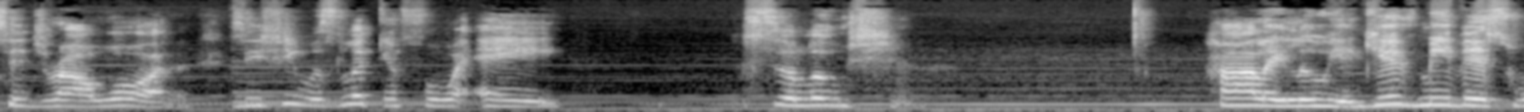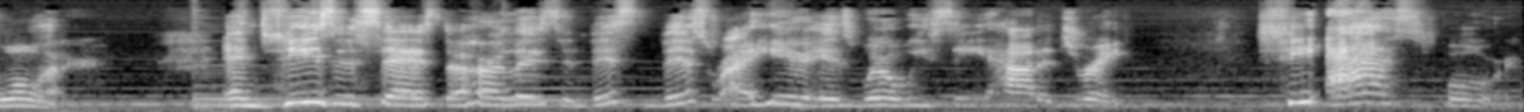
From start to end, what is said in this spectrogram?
to draw water. See, she was looking for a solution. Hallelujah. Give me this water. And Jesus says to her, listen, this this right here is where we see how to drink. She asked for it.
